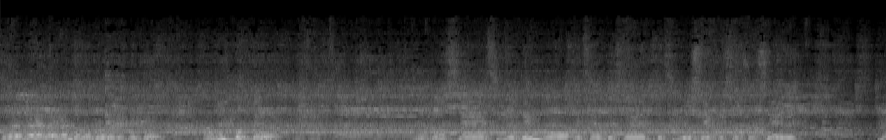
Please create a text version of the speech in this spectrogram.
por andar agarrando los dolores de todo, a muy corta edad. Entonces, si yo tengo ese antecedente, si yo sé que eso sucede, no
